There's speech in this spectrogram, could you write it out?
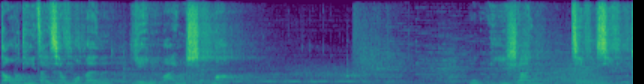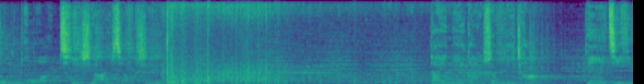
到底在向我们隐瞒什么？武夷山惊心动魄七十二小时，带你感受一场逼近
